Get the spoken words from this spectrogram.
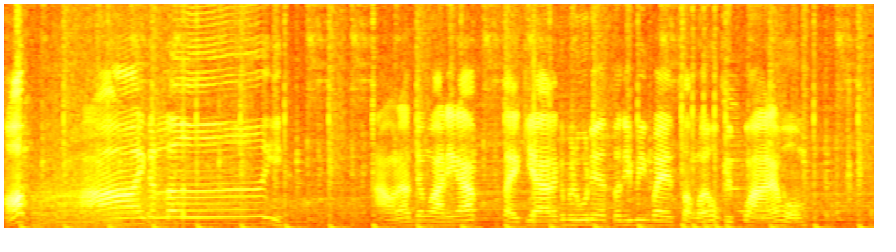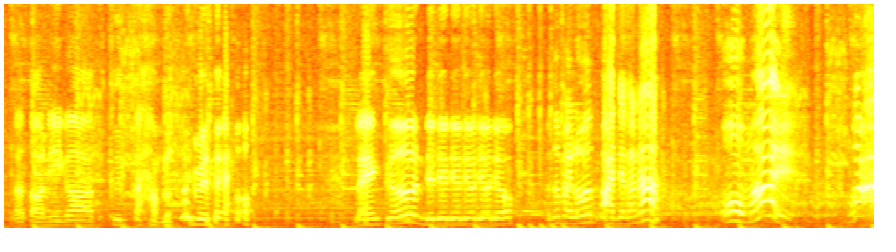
พร้อมไปกันเลย เอานะครับจังหวะนี้ครับ ใส่เกียร์อะไรก็ไม่รู้เนี่ย ตอนนี้วิ่งไป 260 กว่านะครับผม แล้วตอนนี้ก็ขึ้น 300 ไปแล้ว แรงเกิน เดี๋ยวเดี๋ยวเดี๋ยวเดี๋ยวเดี๋ยวแล้วทำไมรถมันปัดอย่างนั้นนะโอ้ไม่ไม่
